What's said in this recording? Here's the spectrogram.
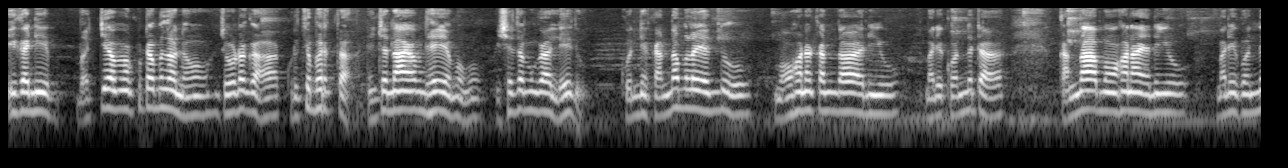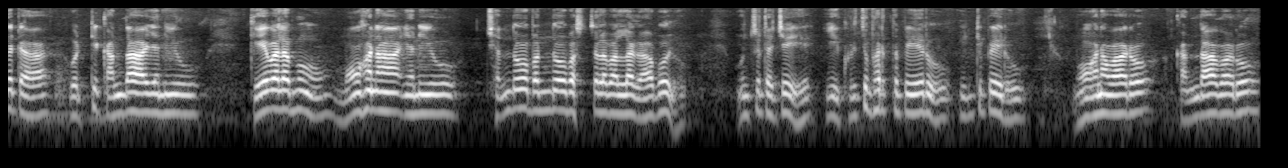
ఇక నీ భత్యమకుటములను చూడగా కృతిభర్త నిజనామధేయము విషదముగా లేదు. కొన్ని కందముల ఎందు మోహన కంద అనియు మరి కొందట కందా మోహన అనియు మరి కొందట వట్టి కంద అనియు కేవలము మోహన అనియు ఛందో బందోబస్తుల వల్ల కాబోలు ఉంచుటచే ఈ కృతిభర్త పేరు ఇంటి పేరు మోహనవారో కందావారో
